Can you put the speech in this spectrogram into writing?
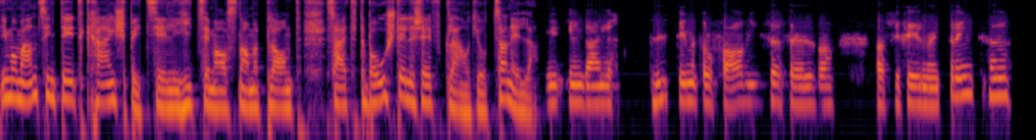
Im Moment sind dort keine speziellen Hitzemaßnahmen geplant, sagt der Baustellenchef Claudio Zanella. Wir müssen eigentlich die Leute immer darauf anweisen, selber, dass sie viel trinken müssen.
